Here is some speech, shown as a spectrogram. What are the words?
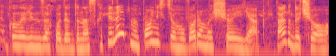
Е, Коли він заходив до нас в кабінет, ми повністю говоримо, що і як, так до чого.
